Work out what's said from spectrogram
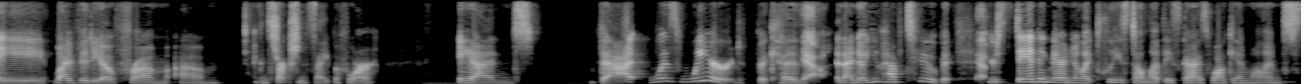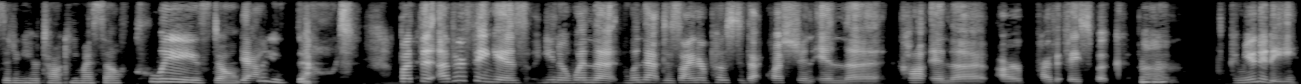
a live video from um, a construction site before, and that was weird because, Yeah. and I know you have too, but Yep. you're standing there and you're like, please don't let these guys walk in while I'm sitting here talking to myself. Please don't. Yeah. Please don't. But the other thing is you know when that when that designer posted that question in the in the our private facebook Mhm. um, community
